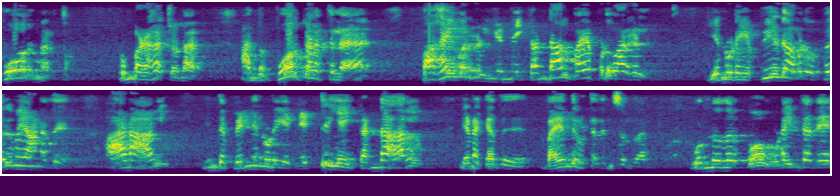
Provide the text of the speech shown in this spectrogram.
போர்னு அர்த்தம். ரொம்ப அழகா சொன்னார். அந்த போர்க்களத்துல பகைவர்கள் என்னை கண்டால் பயப்படுவார்கள். என்னுடைய பீடு அவ்வளவு பெருமையானது. ஆனால் இந்த பெண்ணினுடைய நெற்றியை கண்டால் எனக்கு அது பயந்து விட்டதுன்னு சொல்வார். ஒன்றுதற்கோ உடைந்ததே.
